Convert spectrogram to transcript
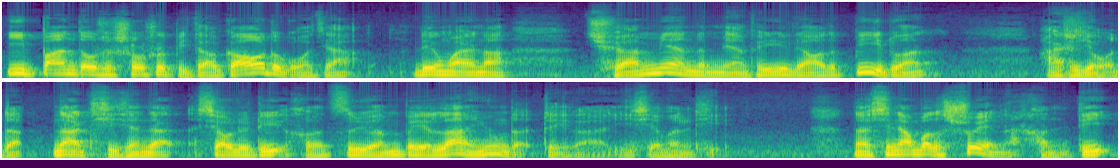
一般都是收入比较高的国家。另外呢，全面的免费医疗的弊端还是有的，那体现在效率低和资源被滥用的这个一些问题。那新加坡的税呢很低，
